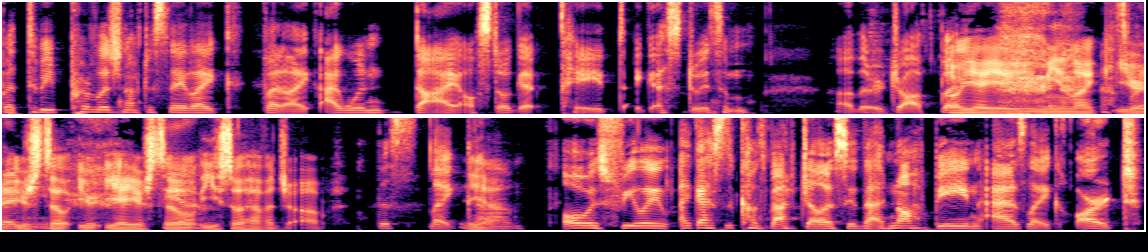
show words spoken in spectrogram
but to be privileged enough to say like but like I wouldn't die I'll still get paid I guess doing some other job but oh yeah, yeah. You mean like you're you're mean. still you're, yeah you're still Yeah. you still have a job. this like Yeah. um, always feeling i guess it comes back to jealousy that not being as like art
